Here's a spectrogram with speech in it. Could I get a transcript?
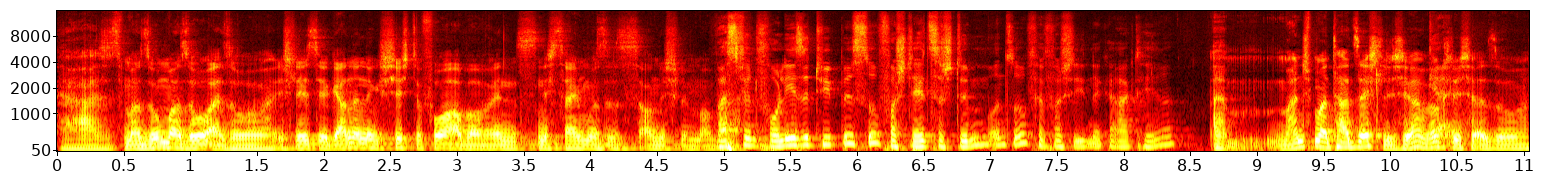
Ja, es ist mal so, mal so. Also ich lese dir gerne eine Geschichte vor, aber wenn es nicht sein muss, ist es auch nicht schlimm. Aber, Was für ein Vorlesetyp bist du? Verstellst du Stimmen und so für verschiedene Charaktere? Ähm, manchmal tatsächlich, ja, wirklich. Also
